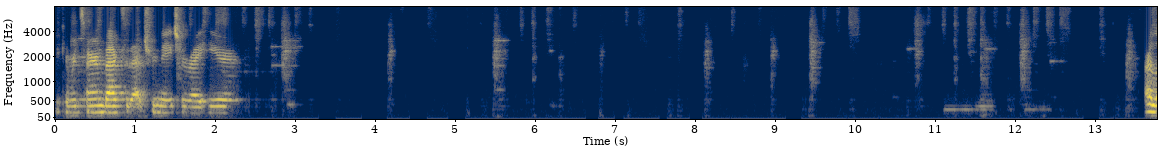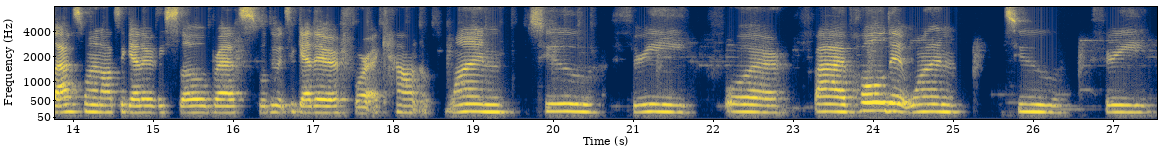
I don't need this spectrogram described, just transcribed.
You can return back to that true nature right here. Our last one all together, these slow breaths. We'll do it together for a count of one, two, three, four, five. Hold it. One, two, three,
